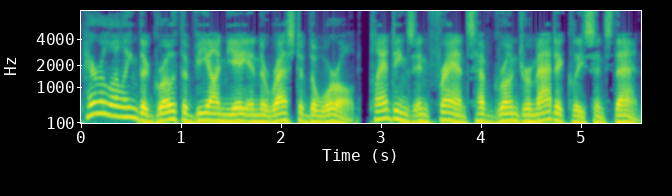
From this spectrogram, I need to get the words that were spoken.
Paralleling the growth of Viognier in the rest of the world, plantings in France have grown dramatically since then.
